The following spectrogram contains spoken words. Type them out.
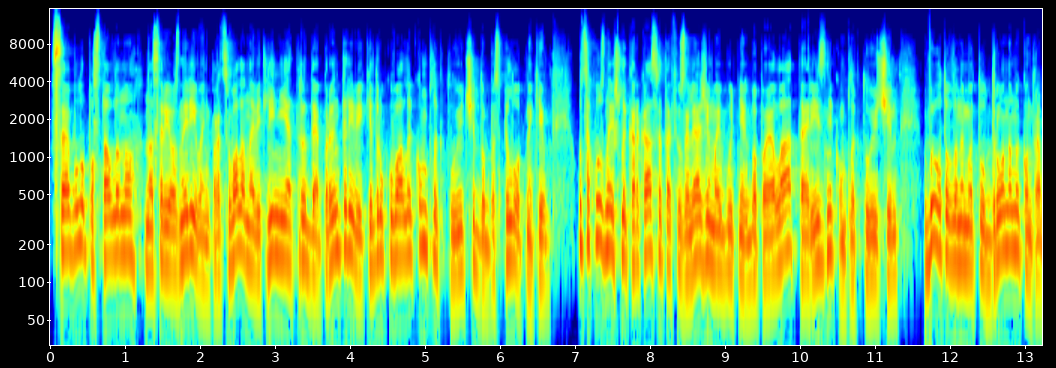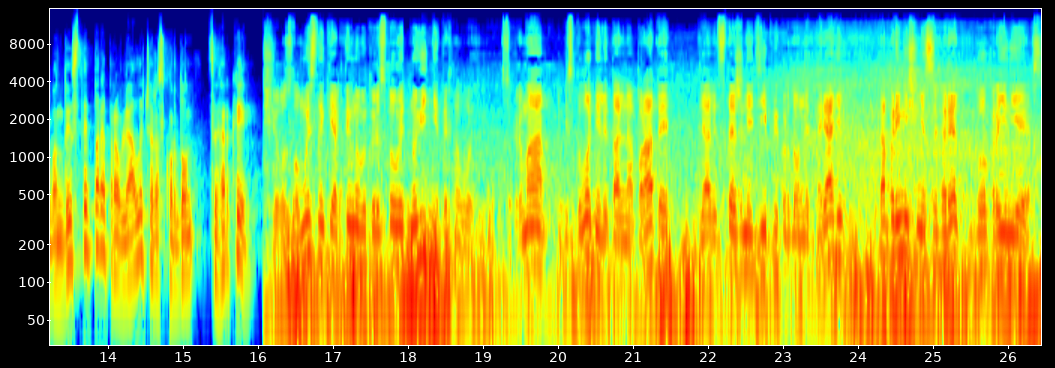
Все було поставлено на серйозний рівень. Працювала навіть лінія 3D-принтерів, які друкували комплектуючі до безпілотників. У цеху знайшли каркаси та фюзеляжі майбутніх БПЛА та різні комплектуючі. Виготовленими тут дронами контрабандисти переправляли через кордон цигарки. що зловмисники активно використовують новітні технології, зокрема безпілотні літальні апарати для відстеження дій прикордонних нарядів та переміщення сигарет до країн ЄС.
